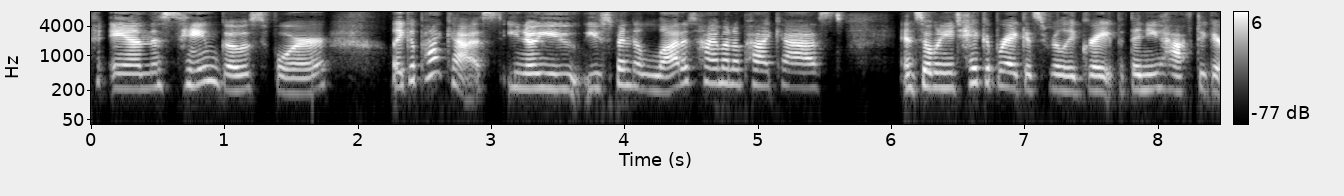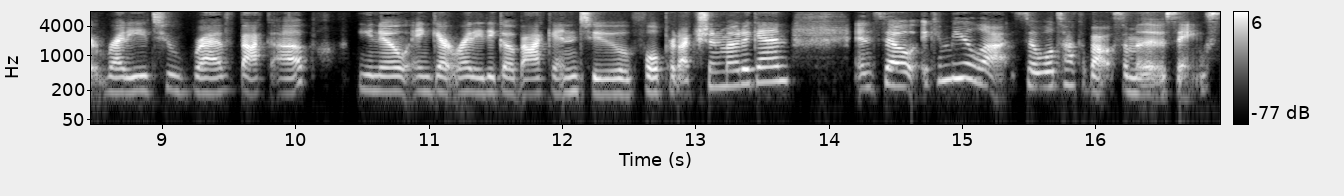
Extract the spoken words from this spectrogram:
And the same goes for like a podcast. You know, you you spend a lot of time on a podcast. And so when you take a break, it's really great, but then you have to get ready to rev back up, you know, and get ready to go back into full production mode again. And so it can be a lot. So we'll talk about some of those things.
